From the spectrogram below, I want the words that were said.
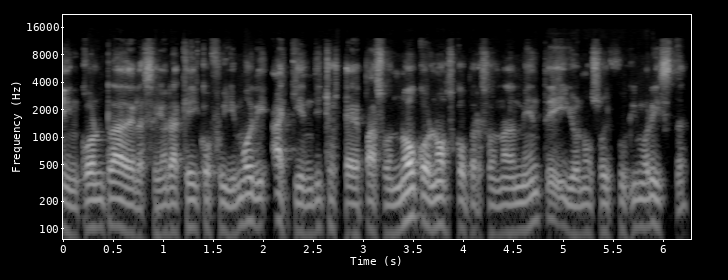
en contra de la señora Keiko Fujimori, a quien dicho sea de paso no conozco personalmente y yo no soy fujimorista,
